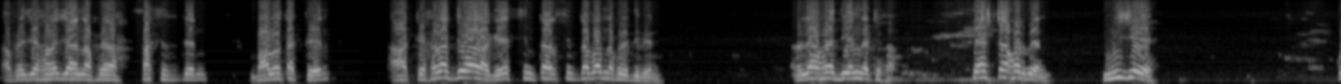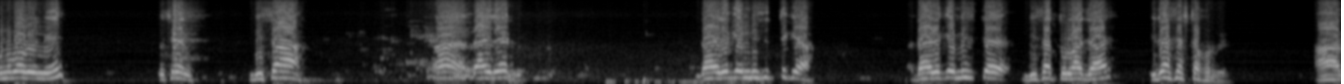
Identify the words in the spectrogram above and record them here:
আপনি যেখানে যান, আপনি সাকসেস হতেন, ভালো থাকতেন। আর টেকাটা দেওয়ার আগে চিন্তা চিন্তা ভাবনা করে দিবেন। নাহলে আপনারা দিয়েন না টেকা। চেষ্টা করবেন। নিজে কোনোভাবে নিয়ে বুঝছেন? ভিসা হ্যাঁ ডাইরেক্ট ডাইরেক্ট এমবিসির থেকে ডাইরেক্ট এমবিসিতে ভিসা তোলা যায় এটা চেষ্টা করবেন। আর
